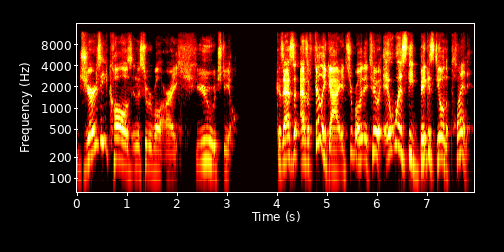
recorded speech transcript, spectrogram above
Jersey calls in the Super Bowl are a huge deal. Because as as a Philly guy in Super Bowl 82, it was the biggest deal on the planet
